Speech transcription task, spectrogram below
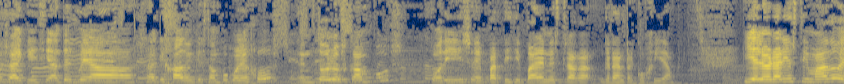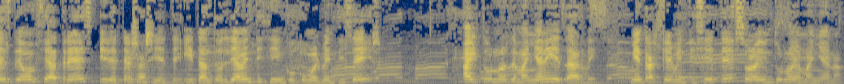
O sea que si antes Bea se ha quejado en que está un poco lejos, en todos los campus podéis eh, participar en ga- gran recogida. Y el horario estimado es de 11 a 3 y de 3 a 7. Y tanto el día 25 como el 26 hay turnos de mañana y de tarde, mientras que el 27 solo hay un turno de mañana.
